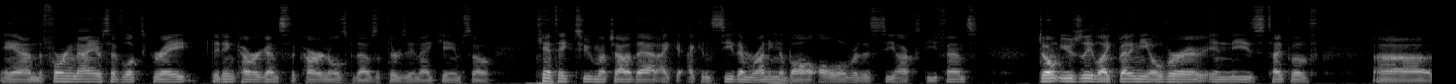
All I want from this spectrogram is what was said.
And the 49ers have looked great. They didn't cover against the Cardinals, but that was a Thursday night game, so can't take too much out of that. I, I can see them running the ball all over this Seahawks defense. Don't usually like betting the over in these type of uh,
